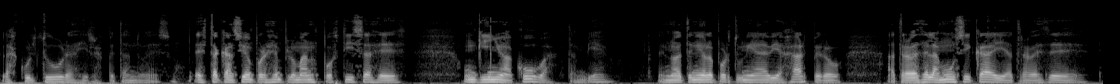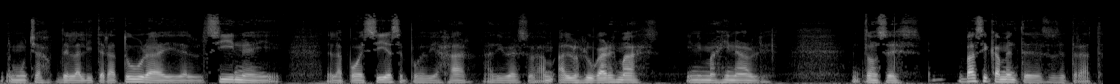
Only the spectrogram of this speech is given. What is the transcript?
las culturas y respetando eso esta canción por ejemplo manos postizas es un guiño a Cuba también. No he tenido la oportunidad de viajar pero a través de la música y a través de, de muchas de la literatura y del cine y de la poesía se puede viajar a diversos a, a los lugares más inimaginables. Entonces básicamente de eso se trata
